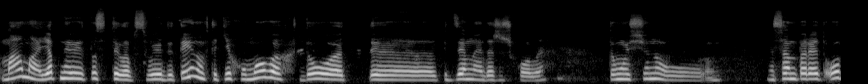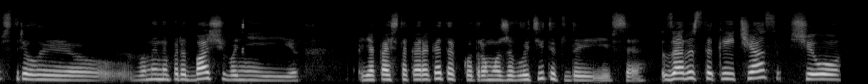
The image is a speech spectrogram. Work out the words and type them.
мама, я б не відпустила б свою дитину в таких умовах до підземної даже школи. Тому що ну, насамперед обстріли вони не передбачувані, і якась така ракета, котра може влетіти туди, і все. зараз такий час, що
